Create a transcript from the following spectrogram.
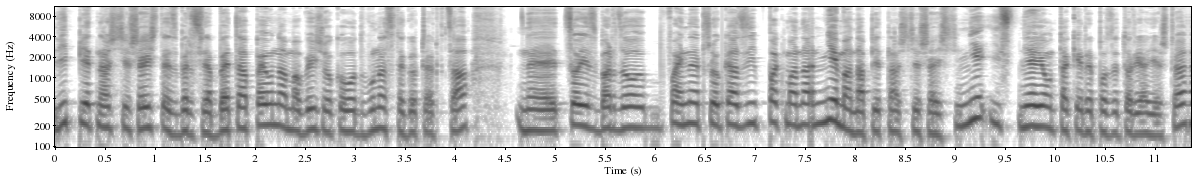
Lip 15.6 to jest wersja beta, pełna ma wyjść około 12 czerwca. E, co jest bardzo fajne przy okazji, Pacmana nie ma na 15.6. Nie istnieją takie repozytoria jeszcze.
